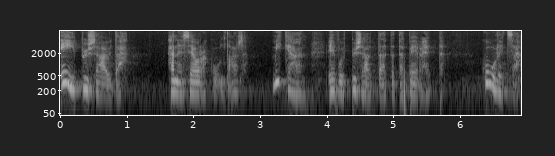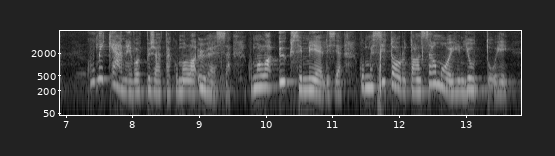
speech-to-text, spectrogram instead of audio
ei pysäytä hänen seurakuntaansa. Mikään ei voi pysäyttää tätä perhettä. Kuulit sä? Kun mikään ei voi pysäyttää, kun me ollaan yhdessä, kun me ollaan yksimielisiä, kun me sitoudutaan samoihin juttuihin.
